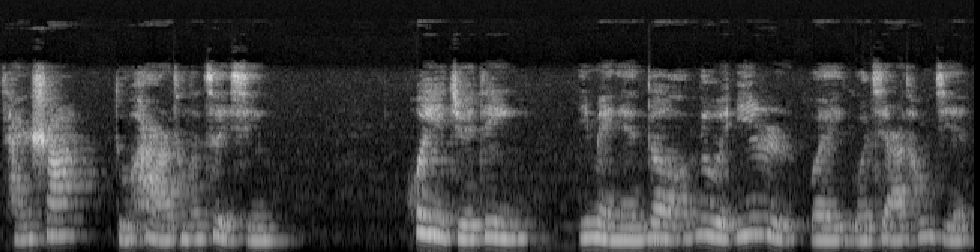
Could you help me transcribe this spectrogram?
残杀、毒害儿童的罪行。会议决定以每年的六月一日为国际儿童节，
